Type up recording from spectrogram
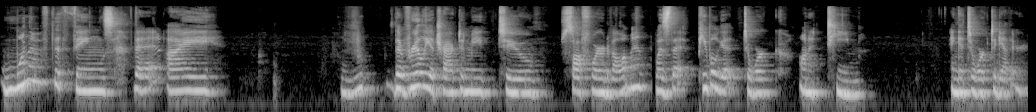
one of the things that I that really attracted me to software development was that people get to work on a team and get to work together.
